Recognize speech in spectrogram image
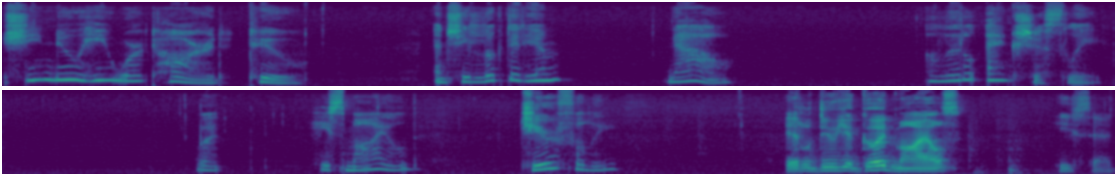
She knew he worked hard, too, and she looked at him now a little anxiously. But he smiled cheerfully It'll do you good, Miles, he said.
